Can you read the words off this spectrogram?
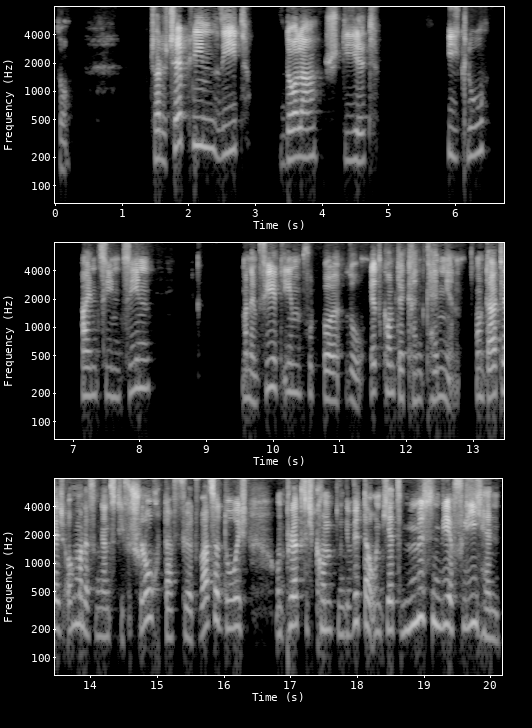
So. Charlie Chaplin sieht, Dollar stiehlt, Iglu, einziehen, ziehen. Man empfiehlt ihm Football. So, jetzt kommt der Grand Canyon. Und da gleich auch mal, das ist eine ganz tiefe Schlucht, da führt Wasser durch und plötzlich kommt ein Gewitter und jetzt müssen wir fliehen.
